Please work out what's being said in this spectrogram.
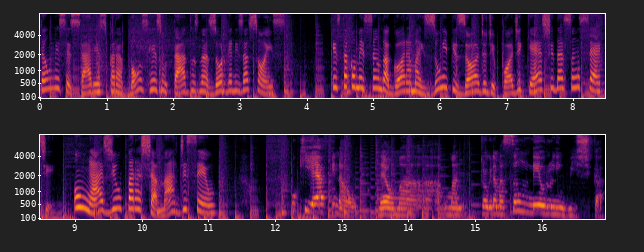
tão necessárias para bons resultados nas organizações. Está começando agora mais um episódio de podcast da Sunset, um ágil para chamar de seu. O que é, afinal, né, uma, uma programação neurolinguística?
